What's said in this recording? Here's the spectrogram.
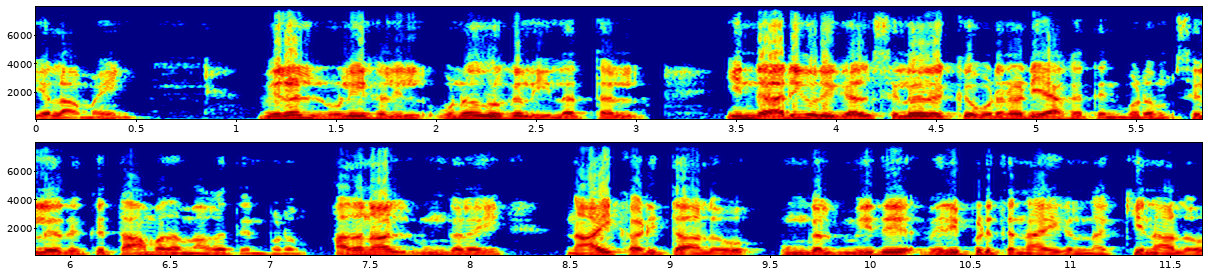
இயலாமை விரல் நுனிகளில் உணவுகள் இழத்தல். இந்த அறிகுறிகள் சிலருக்கு உடனடியாக தென்படும் சிலருக்கு தாமதமாக தென்படும். அதனால் உங்களை நாய் கடித்தாலோ உங்கள் மீது வெறிப்பிடித்த நாய்கள் நக்கினாலோ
